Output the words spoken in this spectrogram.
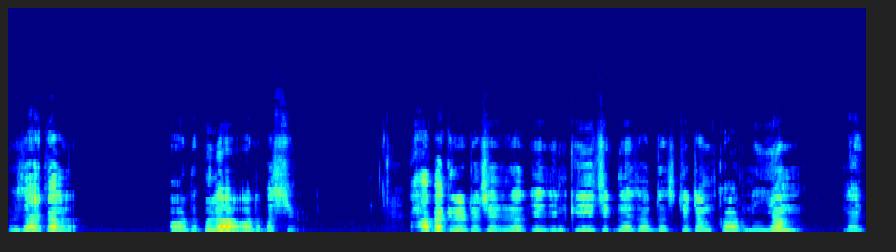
vesicle or the bulla or the pustule. Hyperkeratosis is increased thickness of the stratum corneum, like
